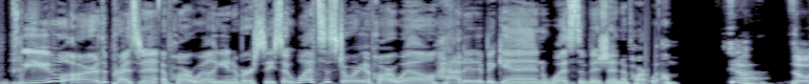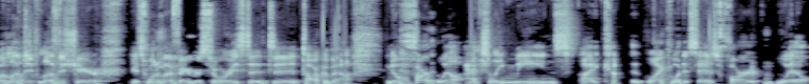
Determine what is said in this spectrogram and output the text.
you are the president of Hartwell University. So what's the story of Hartwell? How did it begin? What's the vision of Hartwell? Yeah. No, I'd love to love to share. It's one of my favorite stories to, to talk about. You know, Absolutely. Hartwell actually means like like what it says, heart Mhm. well,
